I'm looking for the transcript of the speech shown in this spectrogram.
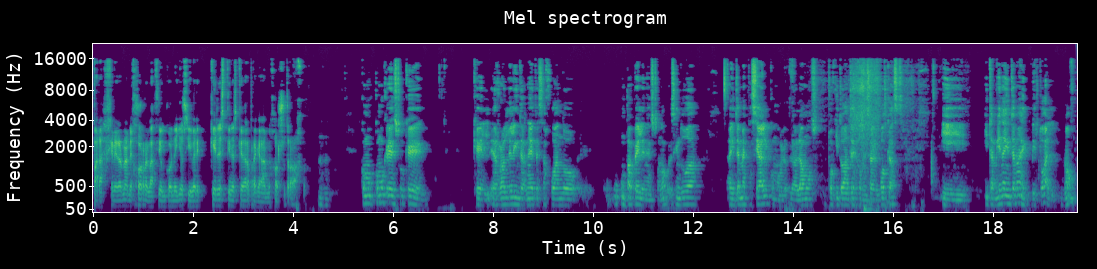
para generar una mejor relación con ellos y ver qué les tienes que dar para que hagan mejor su trabajo. ¿Cómo, crees tú que, que el, rol del Internet está jugando un papel en esto? ¿no? sin duda hay un tema espacial, como lo, hablamos un poquito antes de comenzar el podcast, y, y, también hay un tema virtual, ¿no?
